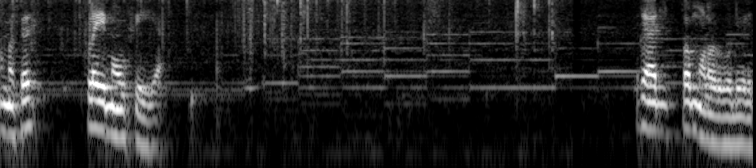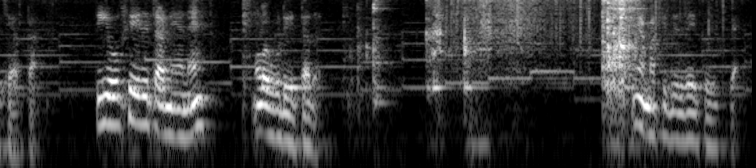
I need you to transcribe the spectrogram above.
നമുക്ക് ഫ്ലെയിം ഓഫ് ചെയ്യാം. ഒരല്പം മുളക് പൊടി കൂടി ചേർക്കാം. തീ ഓഫ് ചെയ്തിട്ടാണ് ഞാൻ മുളക് പൊടി ഇട്ടത്. നമുക്കിതിലേക്ക് ഒഴിക്കാം.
